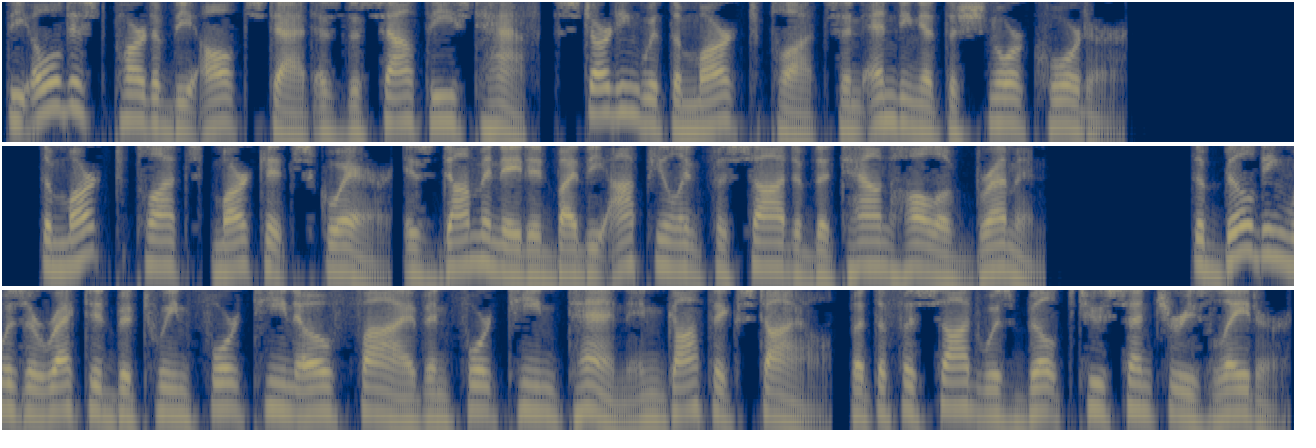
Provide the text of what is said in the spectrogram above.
The oldest part of the Altstadt is the southeast half, starting with the Marktplatz and ending at the Schnoor Quarter. The Marktplatz Market Square is dominated by the opulent façade of the Town Hall of Bremen. The building was erected between 1405 and 1410 in Gothic style, but the façade was built two centuries later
